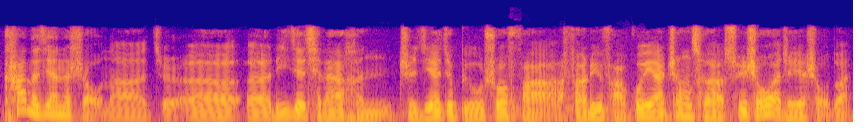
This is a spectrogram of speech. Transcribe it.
看得见的手呢，就呃呃理解起来很直接，就比如说法法律法规啊、政策啊、税收啊这些手段。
